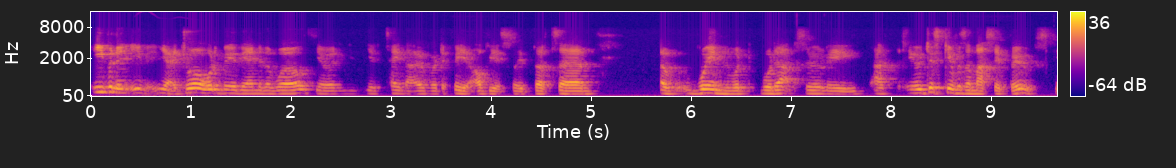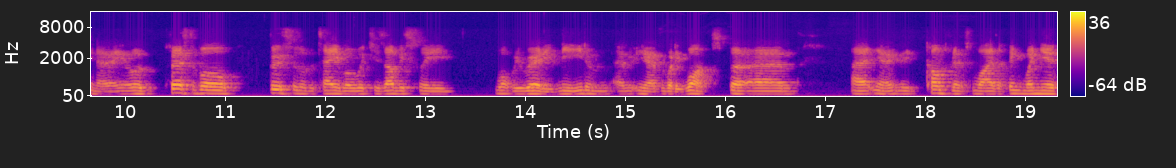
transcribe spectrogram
even, even yeah, a draw wouldn't be the end of the world. You know, you'd take that over a defeat, obviously, but um, a win would would absolutely uh, it would just give us a massive boost. You know, it would first of all boost us at the table, which is obviously what we really need and you know everybody wants. But um, uh, you know, confidence wise, I think when you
